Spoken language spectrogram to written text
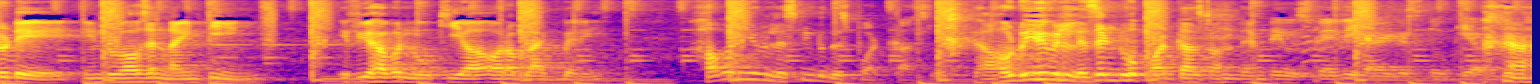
today in 2019 if you have a Nokia और a BlackBerry how are you listening to this podcast how do you will listen to a podcast on them day उसमें भी है Nokia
